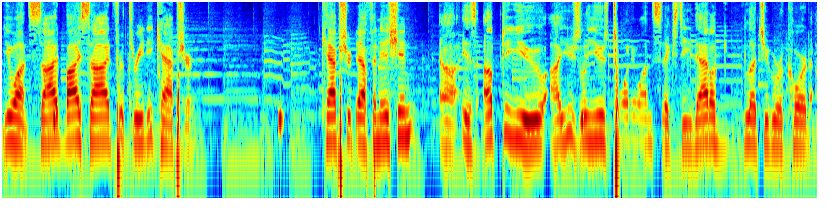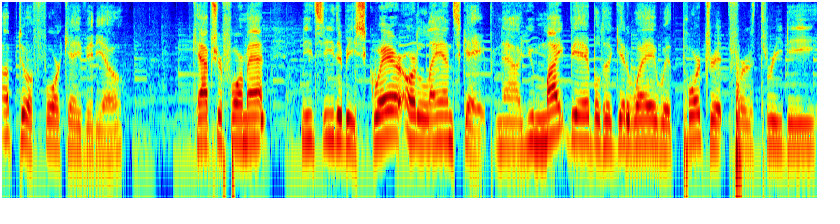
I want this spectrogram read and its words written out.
you want side by side for 3D capture. Capture definition uh, is up to you. I usually use 2160. That'll let you record up to a 4K video. Capture format needs to either be square or landscape. Now, you might be able to get away with portrait for 3D,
